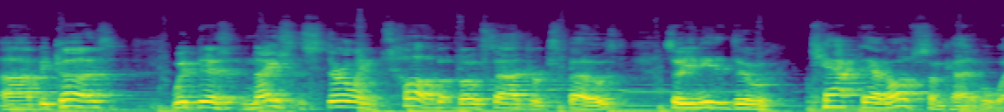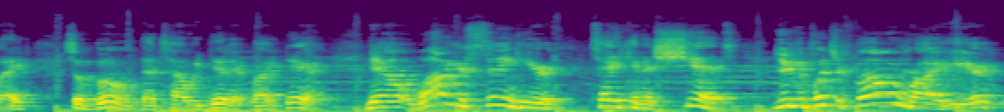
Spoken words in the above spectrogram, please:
Uh, because with this nice sterling tub, both sides are exposed. So you needed to cap that off some kind of a way. So boom, that's how we did it right there. Now, while you're sitting here taking a shit, you can put your phone right here.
